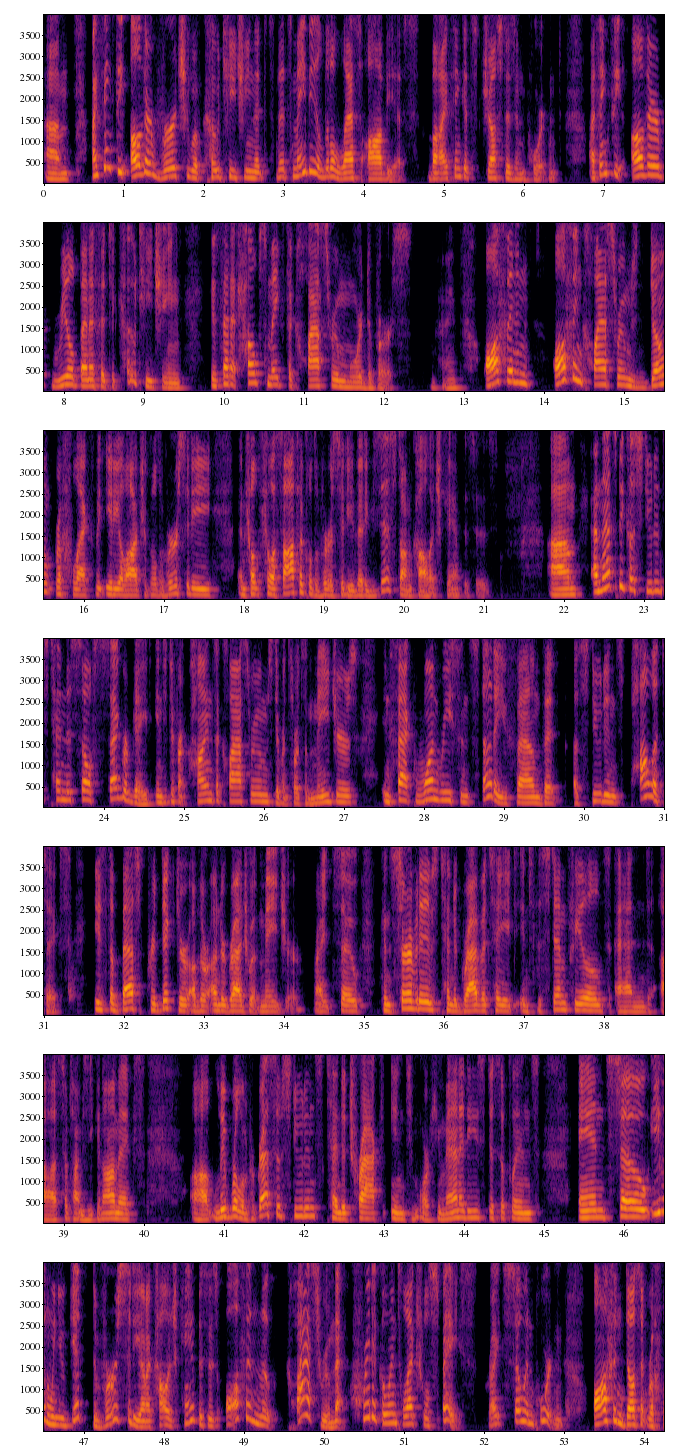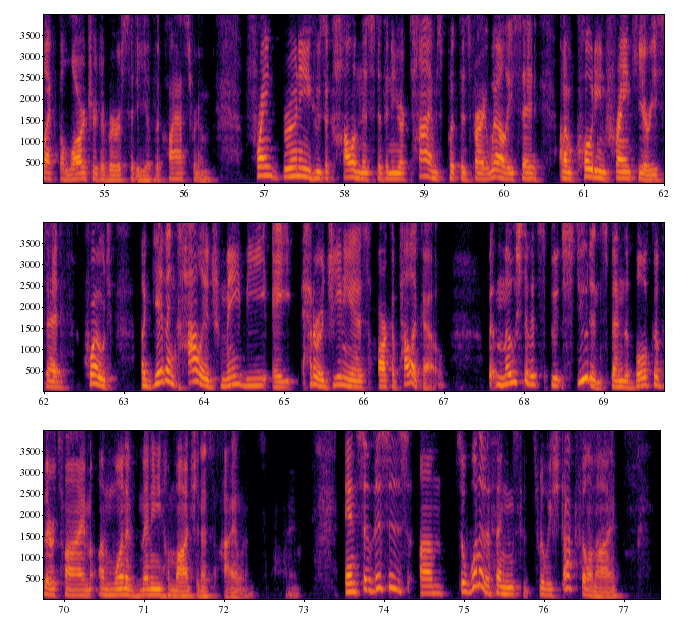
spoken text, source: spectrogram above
Um, I think the other virtue of co-teaching that's, that's maybe a little less obvious, but I think it's just as important. I think the other real benefit to co-teaching is that it helps make the classroom more diverse. Okay? Often, often classrooms don't reflect the ideological diversity and philosophical diversity that exist on college campuses. Um, and that's because students tend to self-segregate into different kinds of classrooms, different sorts of majors. In fact, one recent study found that a student's politics is the best predictor of their undergraduate major, right? So conservatives tend to gravitate into the STEM fields and uh, sometimes economics. Uh, liberal and progressive students tend to track into more humanities disciplines. And so even when you get diversity on a college campus is often the classroom, that critical intellectual space, right? So important, often doesn't reflect the larger diversity of the classroom. Frank Bruni, who's a columnist at the New York Times, put this very well. He said, and I'm quoting Frank here, he said, quote, a given college may be a heterogeneous archipelago, but most of its students spend the bulk of their time on one of many homogenous islands. And so this is, um, so one of the things that's really struck Phil and I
